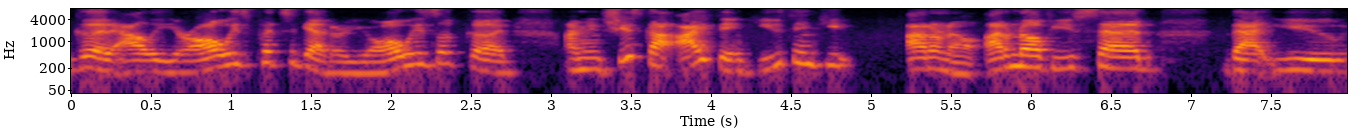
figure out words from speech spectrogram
good, Allie. You're always put together. You always look good. I mean, she's got, I think, you think you, I don't know. I don't know if you said that you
